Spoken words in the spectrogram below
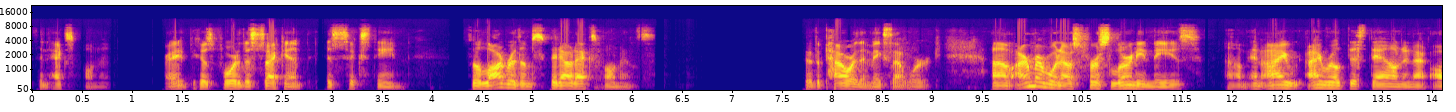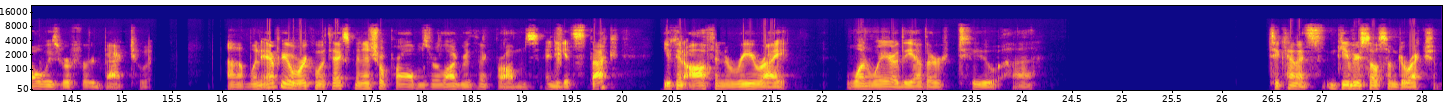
is an exponent, right? Because 4 to the second is 16. So logarithms spit out exponents. They're the power that makes that work. Um, I remember when I was first learning these, um, and I, I wrote this down and I always referred back to it. Um, whenever you're working with exponential problems or logarithmic problems and you get stuck, you can often rewrite one way or the other to uh, to kind of give yourself some direction.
